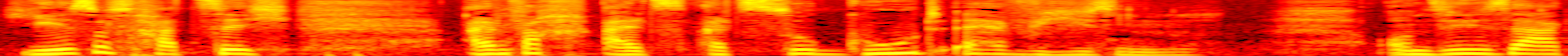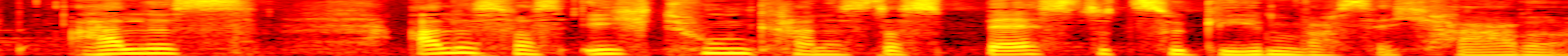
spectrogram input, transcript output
Jesus hat sich einfach als, als so gut erwiesen. Und sie sagt, alles, alles, was ich tun kann, ist das Beste zu geben, was ich habe.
